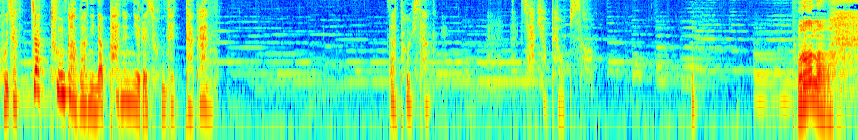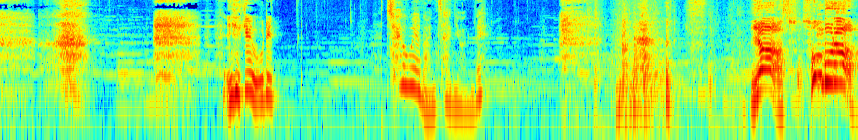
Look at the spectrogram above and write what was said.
고작 짝퉁 가방이나 파는 일에 손댔다간 나 더 이상 자기 옆에 없어. 보람아. 이게 우리 최후의 만찬이었네? 야, 손보람!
